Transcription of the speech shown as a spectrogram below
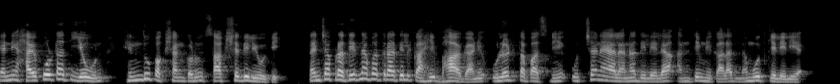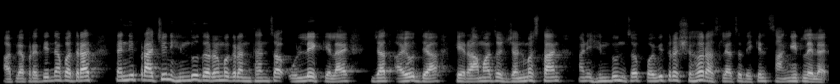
यांनी हायकोर्टात येऊन हिंदू पक्षांकडून साक्ष दिली होती. त्यांच्या प्रतिज्ञापत्रातील काही भाग आणि उलट तपासणी उच्च न्यायालयानं दिलेल्या अंतिम निकालात नमूद केलेली आहे. आपल्या प्रतिज्ञापत्रात त्यांनी प्राचीन हिंदू धर्मग्रंथांचा उल्लेख केलाय ज्यात अयोध्या हे रामाचं जन्मस्थान आणि हिंदूंचं पवित्र शहर असल्याचं देखील सांगितलेलं आहे.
